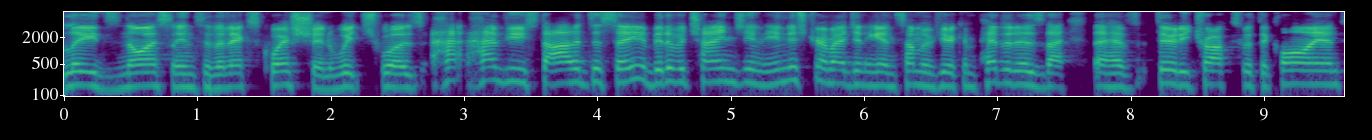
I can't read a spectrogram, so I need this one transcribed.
leads nicely into the next question, which was ha- Have you started to see a bit of a change in the industry? Imagine, again, some of your competitors, they, they have 30 trucks with the client,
